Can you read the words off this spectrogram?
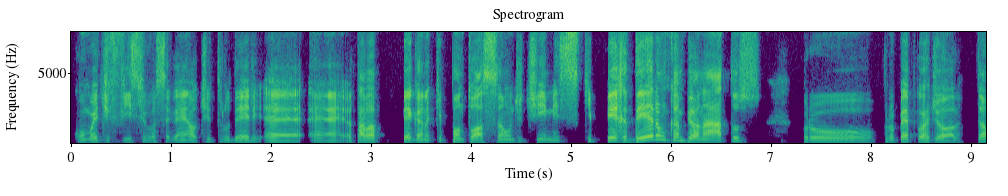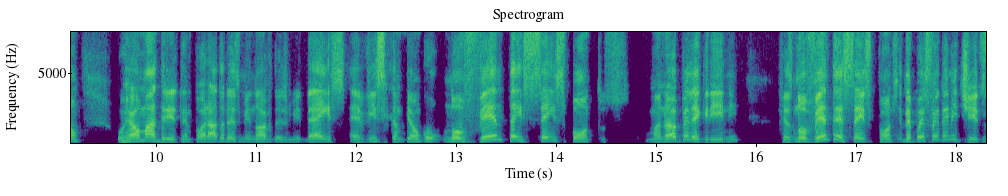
como é difícil você ganhar o título dele? É, é, eu estava pegando aqui pontuação de times que perderam campeonatos para o Pep Guardiola. Então, o Real Madrid, temporada 2009-2010, é vice-campeão com 96 pontos. O Manuel Pellegrini fez 96 pontos e depois foi demitido,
